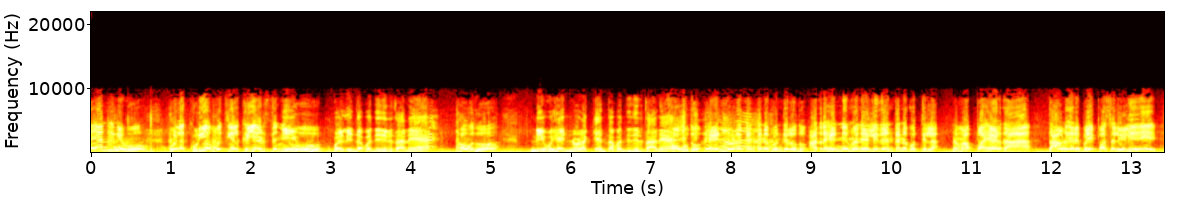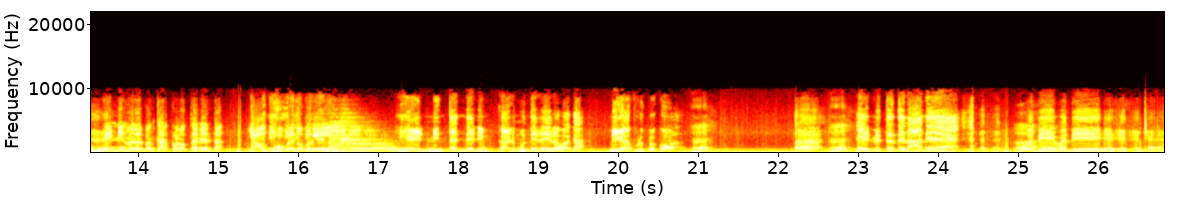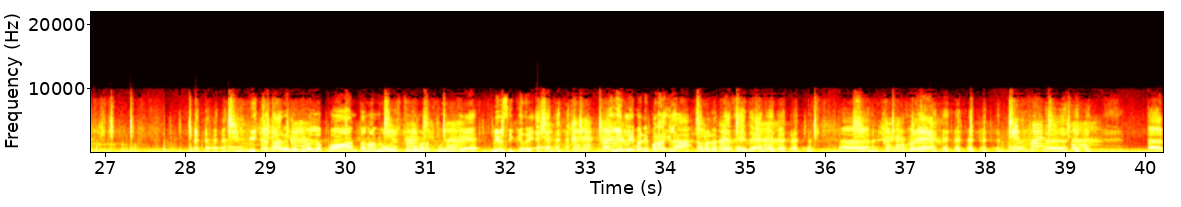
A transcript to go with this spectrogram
ಏನ್ರಿ ನೀವು? ಒಳ್ಳೆ ಕುಡಿಯೋ ಮಜ್ಜಿಗೆ ಕೈ ಆಡಿಸ್ತೇನೆ ನೀವು. ನೀವು ಹುಬ್ಬಳ್ಳಿಯಿಂದ ಬಂದಿದ್ದೀರಿ ತಾನೇ? ಹೌದು. ನೀವು ಹೆಣ್ಣೊಳಕ್ಕೆ ಅಂತ ಬಂದಿದ್ದೀರಿ ತಾನೇ? ಹೌದು ಹೆಣ್ಣೊಳಕ್ಕೆ ನೋಡಕ್ಕಂತಾನೆ ಬಂದಿರೋದು. ಆದ್ರೆ ಹೆಣ್ಣಿನ ಮನೆ ಎಲ್ಲಿದೆ ಅಂತಾನೆ ಗೊತ್ತಿಲ್ಲ. ನಮ್ಮ ಅಪ್ಪ ಹೇಳ್ದ ದಾವಣಗೆರೆ ಬೈಪಾಸ್ ಅಲ್ಲಿ ಇಳಿ ಹೆಣ್ಣಿನ ಮನೆಯವ್ರು ಬಂದು ಕರ್ಕೊಂಡು ಹೋಗ್ತಾನೆ ಅಂತ. ಯಾವ ಗೂಬೆನೂ ಬರ್ಲಿಲ್ಲ. ಹೆಣ್ಣಿನ ತಂದೆ ನಿಮ್ ಕಣ್ ಮುಂದೆನೆ ಇರೋವಾಗ ನೀವ್ ಯಾಕೆ ಹುಡುಕ್ಬೇಕು? ಹೆಣ್ಣಿನ ತಂದೆ ನಾನೇ. ಬನ್ನಿ ಬನ್ನಿ. ಇಷ್ಟು ತಾರೆ ಬನ್ನಿವಲ್ಲಪ್ಪ ಅಂತ ನಾನು ಎಷ್ಟು ಮಾಡಕ್ ಹೋಗಿದ್ದಕ್ಕೆ ನೀವು ಸಿಕ್ಕಿದ್ರಿ. ಇರ್ಲಿ ಬನ್ನಿ ಪರವಾಗಿಲ್ಲ ನಮ್ಮಲ್ಲಿ ಅಭ್ಯಾಸ ಇದೆ. ಕೂತ್ಕೊಳ್ಳಿ.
